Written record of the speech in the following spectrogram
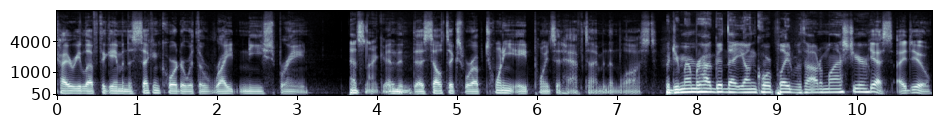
Kyrie left the game in the second quarter with a right knee sprain, That's not good. and then the Celtics were up 28 points at halftime and then lost. but do you remember how good that young core played without him last year? Yes, I do.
